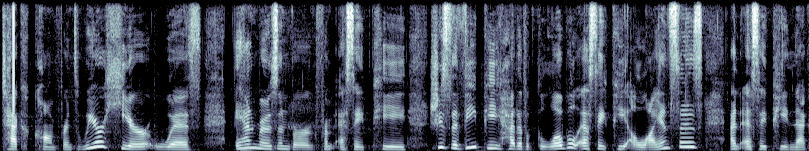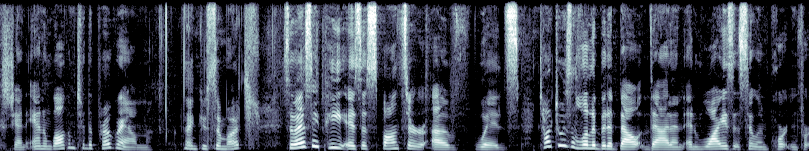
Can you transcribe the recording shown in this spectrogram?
Tech Conference. We are here with Ann Rosenberg from SAP. She's the VP, Head of Global SAP Alliances and SAP NextGen. Ann, welcome to the program. Thank you so much. So SAP is a sponsor of WIDS. Talk to us a little bit about that and, and why is it so important for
